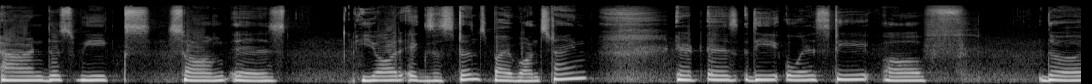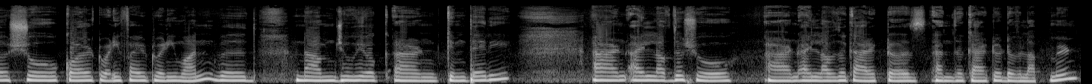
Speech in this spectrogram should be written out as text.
And this week's song is Your Existence by Wonstein. It is the OST of the show called 2521 with Nam Joo Hyuk and Kim Tae And I love the show and I love the characters and the character development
